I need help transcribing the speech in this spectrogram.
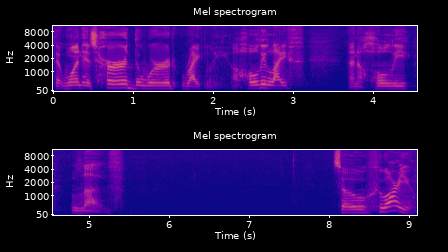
that one has heard the word rightly a holy life and a holy love. So, who are you?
